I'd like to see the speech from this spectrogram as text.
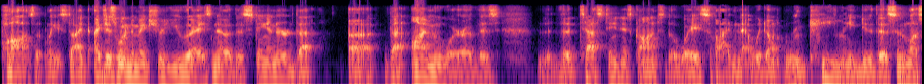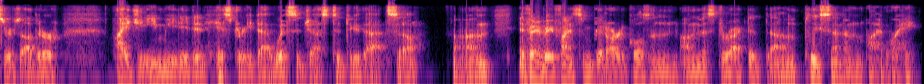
pause at least. I, I just wanted to make sure you guys know the standard that uh, that I'm aware of is the, testing has gone to the wayside and that we don't routinely do this unless there's other IgE mediated history that would suggest to do that. So um, if anybody finds some good articles and I'm misdirected, um, please send them my way.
